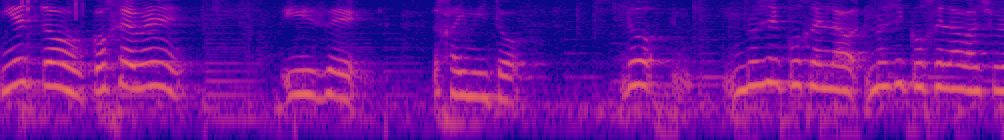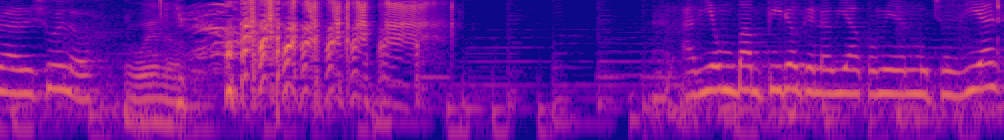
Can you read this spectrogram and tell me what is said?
nieto, cógeme. Y dice Jaimito, no, no se coge la, no se coge la basura del suelo. Bueno. Había un vampiro que no había comido en muchos días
